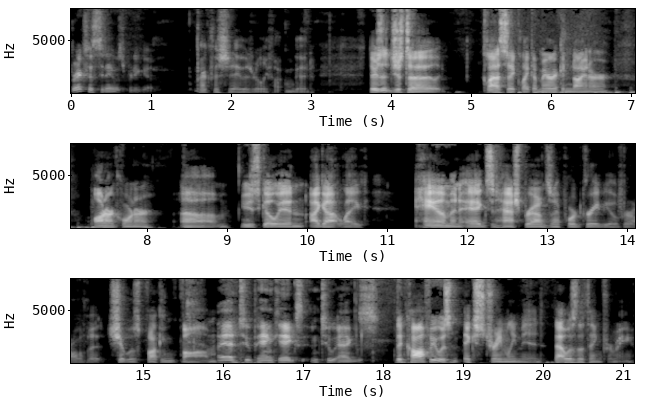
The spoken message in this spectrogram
Breakfast today was pretty good. breakfast today was really fucking good. There's a, just a classic like American diner on our corner. Um, you just go in. I got like ham and eggs and hash browns, and I poured gravy over all of it. Shit was fucking bomb. I had two pancakes and two eggs. The coffee was extremely mid. That was the thing for me.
